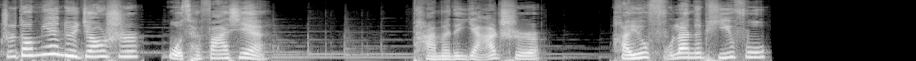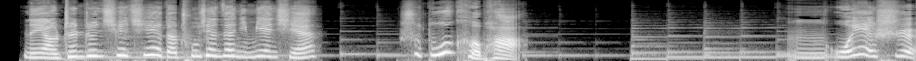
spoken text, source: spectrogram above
直到面对僵尸，我才发现，他们的牙齿还有腐烂的皮肤，那样真真切切的出现在你面前，是多可怕！嗯，我也是。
